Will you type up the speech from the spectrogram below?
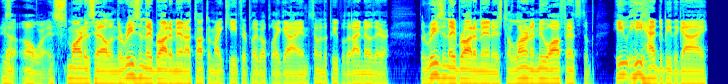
He's yep. all world. He's smart as hell. And the reason they brought him in, I talked to Mike Keith, their play-by-play guy, and some of the people that I know there. The reason they brought him in is to learn a new offense. To, he he had to be the guy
